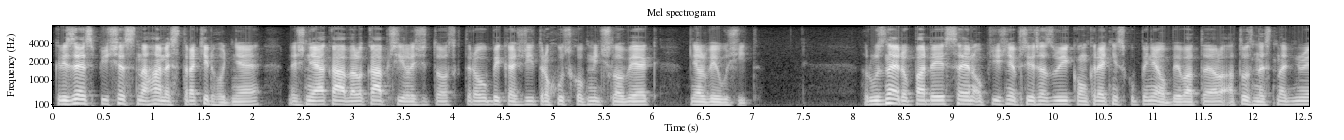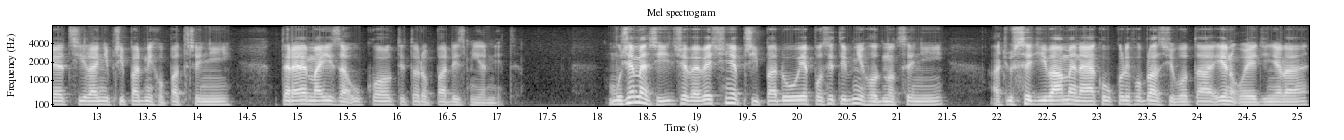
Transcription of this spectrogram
Krize je spíše snaha nestratit hodně, než nějaká velká příležitost, kterou by každý trochu schopný člověk měl využít. Různé dopady se jen obtížně přiřazují konkrétní skupině obyvatel a to znesnadňuje cílení případných opatření, které mají za úkol tyto dopady zmírnit. Můžeme říct, že ve většině případů je pozitivní hodnocení, ať už se díváme na jakoukoliv oblast života, jen ojedinělé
